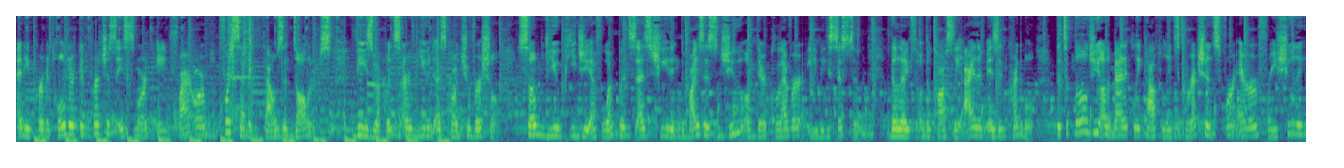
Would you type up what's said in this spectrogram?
Any permit holder can purchase a Smart Aim firearm for $7,000. These weapons are viewed as controversial. Some view PGF weapons as cheating devices due of their clever aiming system. The length of the costly item is incredible. The technology automatically calculates corrections for error-free shooting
